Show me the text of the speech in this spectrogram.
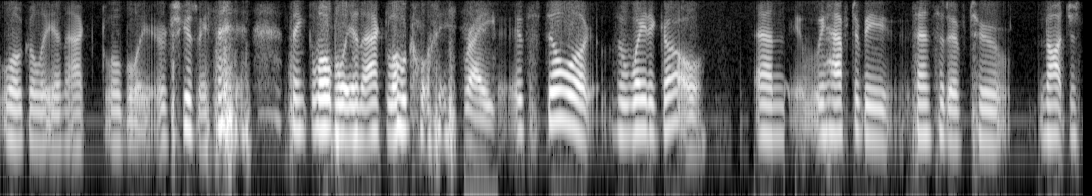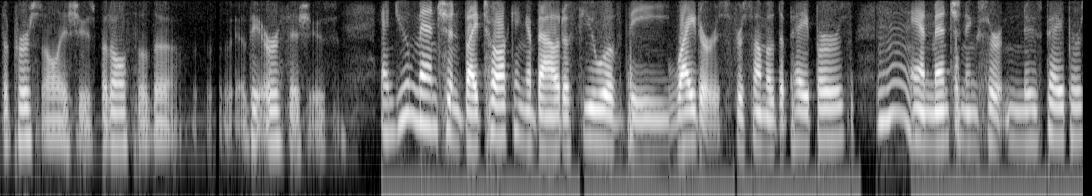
locally and act globally," or excuse me, "Think globally and act locally." Right. It's still the way to go, and we have to be sensitive to not just the personal issues, but also the the earth issues. And you mentioned by talking about a few of the writers for some of the papers Mm-hmm. and mentioning certain newspapers.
